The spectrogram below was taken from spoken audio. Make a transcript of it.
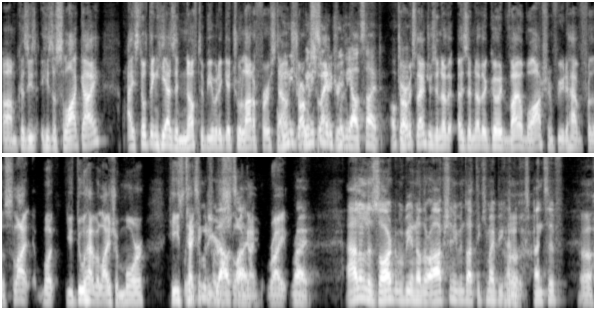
Um, because he's he's a slot guy. I still think he has enough to be able to get you a lot of first downs. need, Jarvis somebody for Landry. the outside. Okay. Jarvis Landry is another is another good viable option for you to have for the slot, but you do have Elijah Moore. He's We technically your slot outside. guy, right? Right. Allen Lazard would be another option, even though I think he might be kind of expensive. Ugh.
